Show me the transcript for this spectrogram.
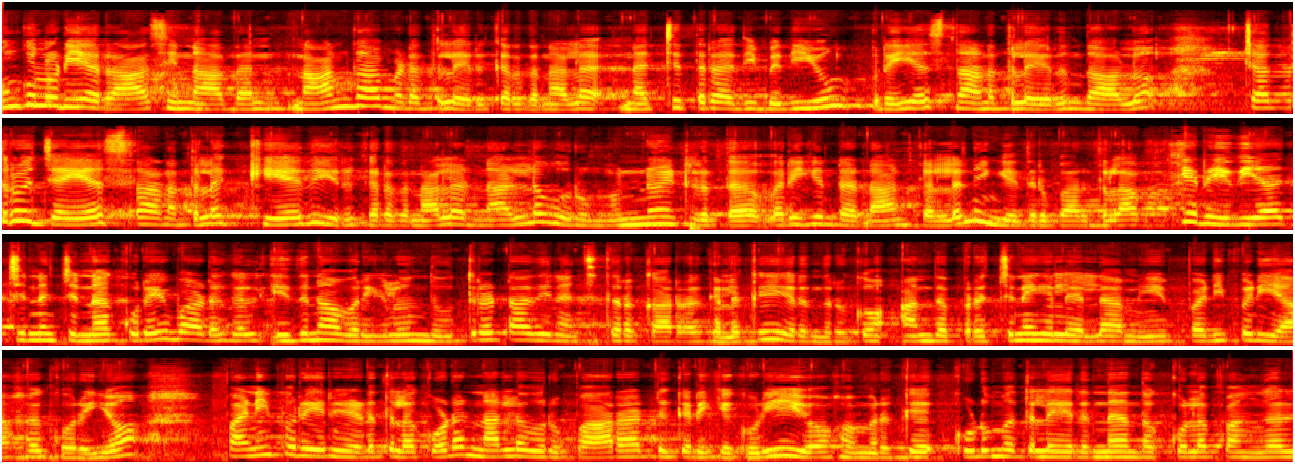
உங்களுடைய ராசிநாதன் நான்காம் இடத்துல இருக்கிறதுனால நட்சத்திர அதிபதியும் பிரியஸ்தானத்தில் இருந்தாலும் சத்ரு ஜெயஸ்தானத்தில் கேது இருக்கிறதுனால நல்ல ஒரு முன்னேற்றத்தை வருகின்ற நாட்களில் நீங்கள் எதிர்பார்க்கலாம். ரீதியாக சின்ன சின்ன குறைபாடுகள் எதுனா வரையிலும் இந்த உத்திரட்டாதி நட்சத்திரக்காரர்களுக்கு இருந்திருக்கும். அந்த பிரச்சனைகள் எல்லாமே படிப்படியாக குறையும். பணிபுரியிற இடத்துல கூட நல்ல ஒரு பாராட்டு கிடைக்கக்கூடிய யோகம் இருக்குது குடும்பத்தில் இருந்த அந்த குழப்பங்கள்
